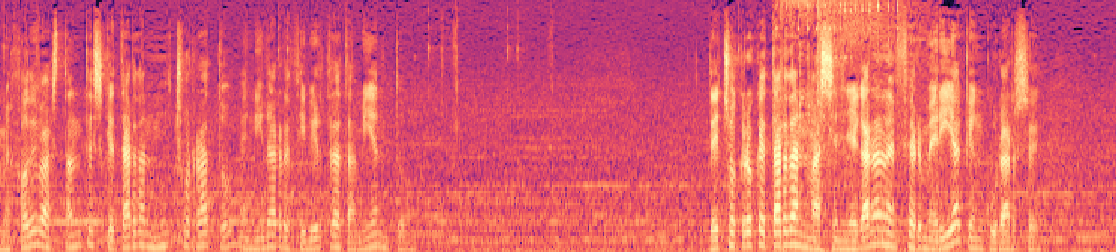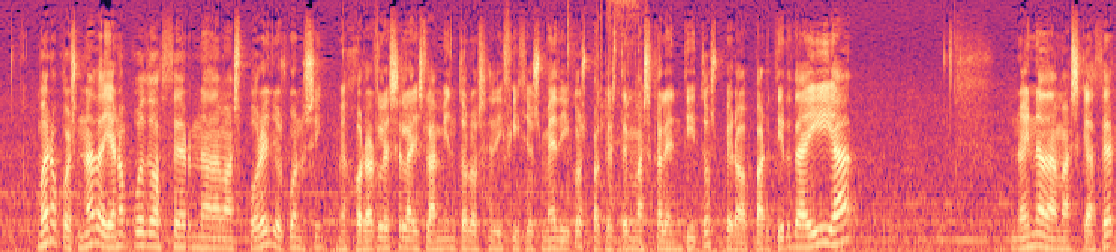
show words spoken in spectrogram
Me jode bastante es que tardan mucho rato en ir a recibir tratamiento. De hecho, creo que tardan más en llegar a la enfermería que en curarse. Bueno, pues nada, ya no puedo hacer nada más por ellos. Bueno, sí, mejorarles el aislamiento a los edificios médicos para que estén más calentitos, pero a partir de ahí ya no hay nada más que hacer.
